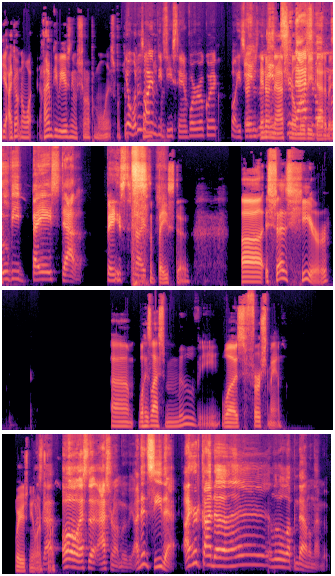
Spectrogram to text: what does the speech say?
Yeah, I don't know what IMDb isn't even showing up on the list. What the Yo, what does fuck? IMDb stand for, real quick? Well, he searches In- it, International Movie Database. Movie based data. based. Nice. based. Uh, uh, it says here. Um. Well, his last movie was First Man, where was Neil What is Armstrong. that? Oh, that's the astronaut movie. I didn't see that. I heard kind of a little up and down on that movie.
